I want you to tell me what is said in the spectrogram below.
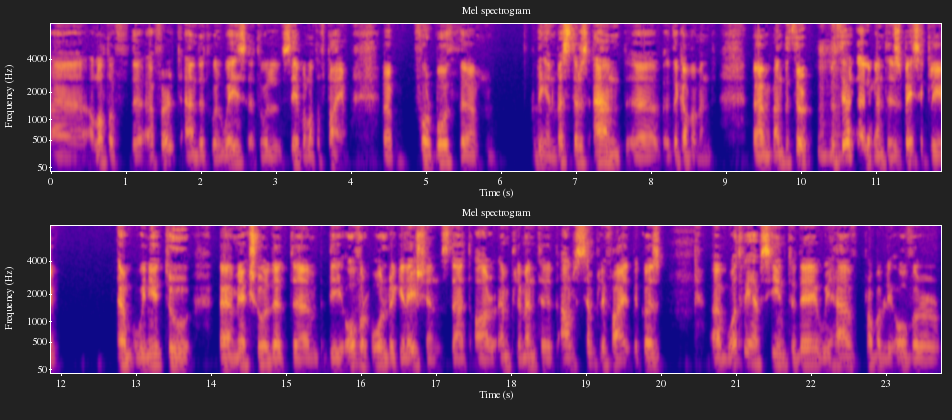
uh, a lot of the effort, and it will waste. It will save a lot of time uh, for both um, the investors and uh, the government. Um, and the 3rd mm-hmm. the third element is basically um, we need to. Uh, make sure that um, the overall regulations that are implemented are simplified because what we have seen today, we have probably over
